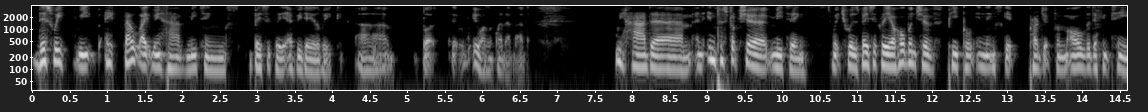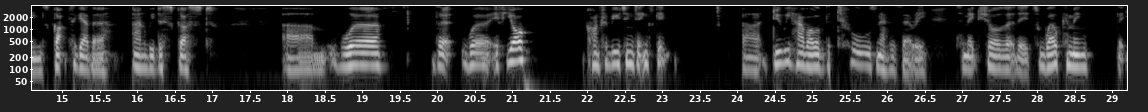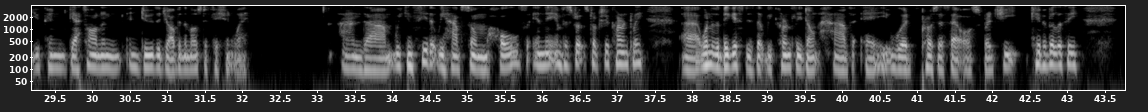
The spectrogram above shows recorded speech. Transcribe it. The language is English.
this week, we it felt like we had meetings basically every day of the week, uh, but it, it, wasn't quite that bad. We had um, an infrastructure meeting which was basically a whole bunch of people in the Inkscape project from all the different teams got together and we discussed um, were that were if you're contributing to Inkscape, uh, do we have all of the tools necessary to make sure that it's welcoming, that you can get on and, and do the job in the most efficient way? And um, we can see that we have some holes in the infrastructure currently. Uh, one of the biggest is that we currently don't have a word processor or spreadsheet capability.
